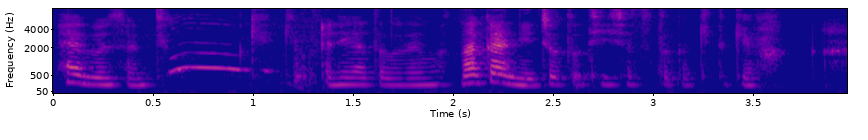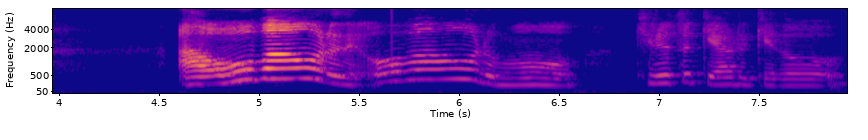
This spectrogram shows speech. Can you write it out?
ハイブンさんキュンキュンキュンありがとうございます。中にちょっと T シャツとか着とけば。あオーバーオールね。オーバーオールも着る時あるけど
